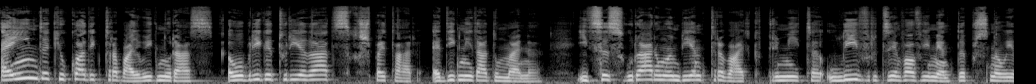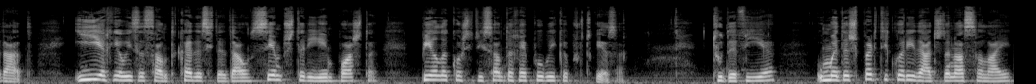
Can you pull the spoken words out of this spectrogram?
Ainda que o Código de Trabalho ignorasse, a obrigatoriedade de se respeitar a dignidade humana e de se assegurar um ambiente de trabalho que permita o livre desenvolvimento da personalidade e a realização de cada cidadão sempre estaria imposta pela Constituição da República Portuguesa. Todavia, uma das particularidades da nossa lei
